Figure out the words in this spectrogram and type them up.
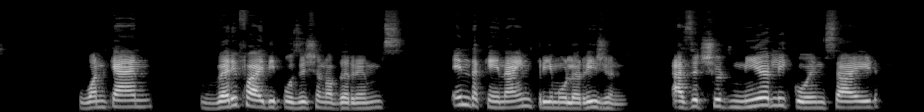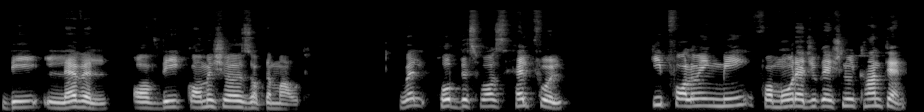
one can verify the position of the rims in the canine premolar region as it should nearly coincide the level of the commissures of the mouth. Well, hope this was helpful. Keep following me for more educational content.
